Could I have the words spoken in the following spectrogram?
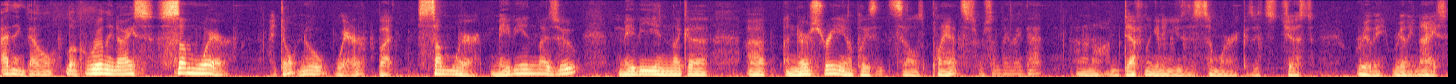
I think that'll look really nice somewhere. I don't know where, but somewhere. Maybe in my zoo, maybe in like a, a, a nursery, you know, a place that sells plants or something like that. I don't know. I'm definitely going to use this somewhere because it's just really, really nice.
